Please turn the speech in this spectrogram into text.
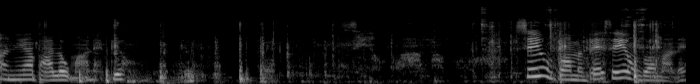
အနေကဘာလုပ်မှာလဲပြော ဆေးရုံသွားမှာဘယ်ဆေးရုံသွားမှာလဲ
